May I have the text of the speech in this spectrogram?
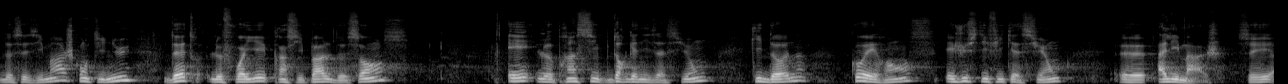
de ces images continue d'être le foyer principal de sens et le principe d'organisation qui donne cohérence et justification euh, à l'image. C'est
